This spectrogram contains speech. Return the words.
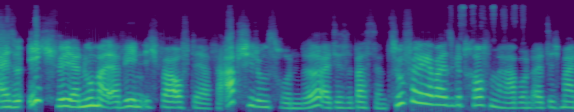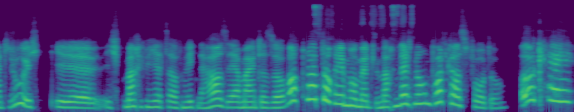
Also ich will ja nur mal erwähnen, ich war auf der Verabschiedungsrunde, als ich Sebastian zufälligerweise getroffen habe und als ich meinte, du, ich, äh, ich mache mich jetzt auf den Weg nach Hause, er meinte so, oh, bleib doch eben einen Moment, wir machen gleich noch ein Podcast-Foto. Okay.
